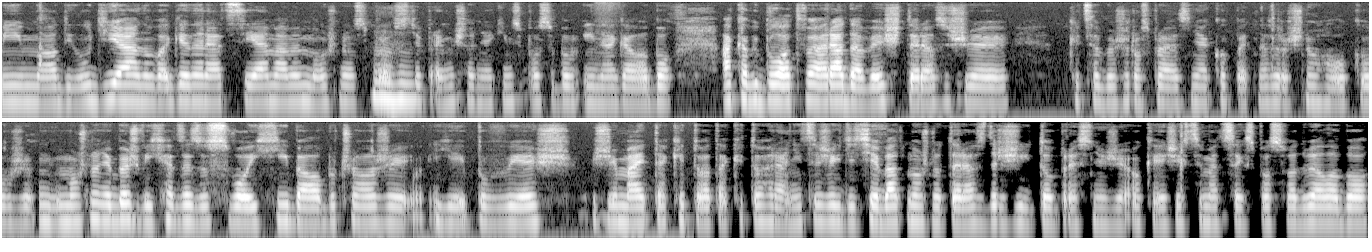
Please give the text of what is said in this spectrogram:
my, mladí ľudia, nová generácia, máme možnosť mm-hmm. proste premýšľať nejakým spôsobom inak, alebo aká by bola tvoja rada, vieš, teraz, že keď sa budeš rozprávať s nejakou 15-ročnou holkou, že možno nebudeš vychádzať zo svojich chýb alebo čo, ale že jej povieš, že maj takéto a takéto hranice, že kde teba možno teraz drží to presne, že OK, že chcem mať sex po svadbe, lebo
